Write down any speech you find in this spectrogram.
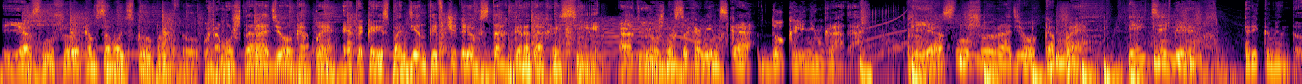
Я слушаю «Комсомольскую правду», потому что «Радио КП» — это корреспонденты в 400 городах России. От Южно-Сахалинска до Калининграда. Я слушаю «Радио КП» и тебе рекомендую.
